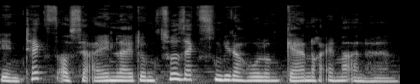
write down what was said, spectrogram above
den Text aus der Einleitung zur sechsten Wiederholung gern noch einmal anhören.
